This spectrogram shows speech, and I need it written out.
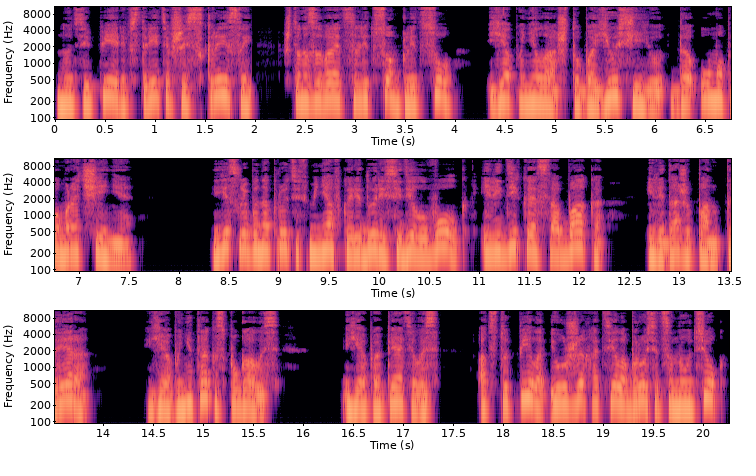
Но теперь, встретившись с крысой, что называется лицом к лицу, я поняла, что боюсь ее до ума помрачения. Если бы напротив меня в коридоре сидел волк или дикая собака, или даже пантера, я бы не так испугалась, я попятилась, отступила и уже хотела броситься на утек,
